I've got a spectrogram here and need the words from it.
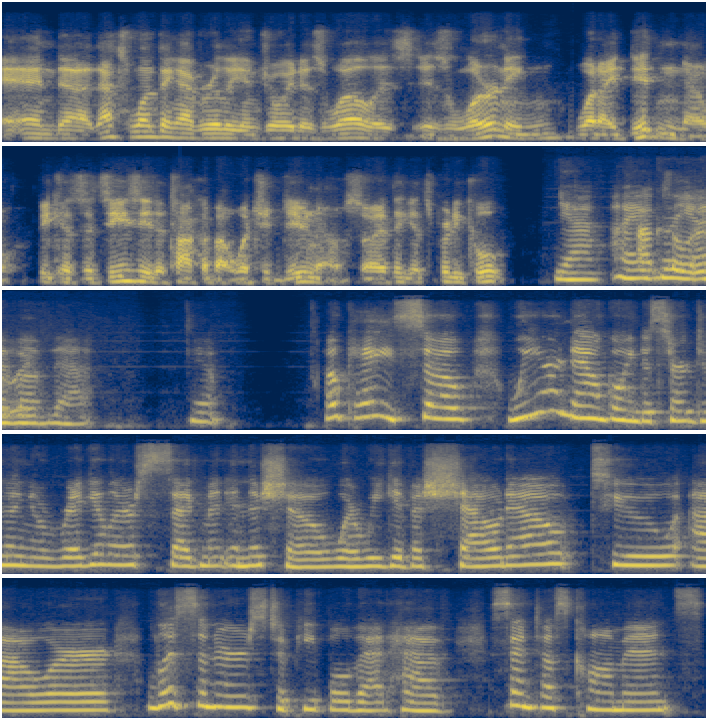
And uh, that's one thing I've really enjoyed as well is is learning what I didn't know because it's easy to talk about what you do know. So I think it's pretty cool. Yeah, I agree. Absolutely. I love that. Yep. Okay, so we are now going to start doing a regular segment in the show where we give a shout out to our listeners, to people that have sent us comments.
